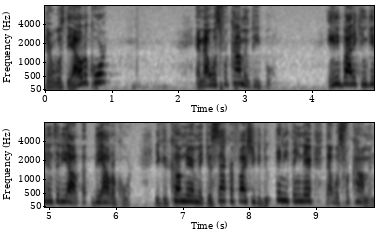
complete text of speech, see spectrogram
There was the outer court, and that was for common people. Anybody can get into the, out, the outer court. You could come there and make your sacrifice. You could do anything there. That was for common.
